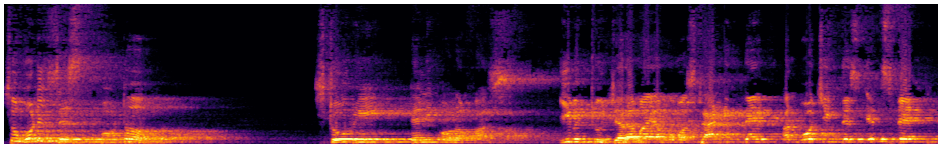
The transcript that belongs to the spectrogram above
So, what is this potter story telling all of us? Even to Jeremiah, who was standing there and watching this incident,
